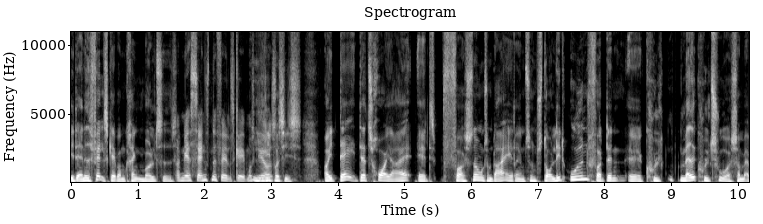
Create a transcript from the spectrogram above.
et andet fællesskab omkring måltidet. Og mere sansende fællesskab måske Lige også. præcis. Og i dag, der tror jeg, at for sådan nogen som dig, Adrian, som står lidt uden for den øh, kult, madkultur, som er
